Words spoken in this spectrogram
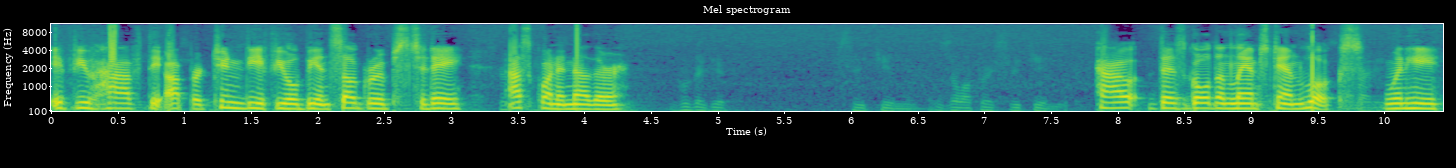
if you have the opportunity, if you will be in cell groups today, ask one another how this golden lampstand looks. When he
